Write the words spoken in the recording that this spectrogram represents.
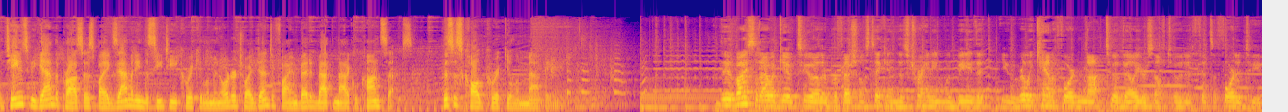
The teams began the process by examining the CTE curriculum in order to identify embedded mathematical concepts. This is called curriculum mapping. The advice that I would give to other professionals taking this training would be that you really can't afford not to avail yourself to it if it's afforded to you.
